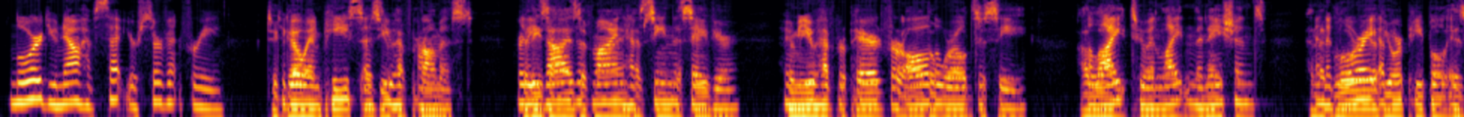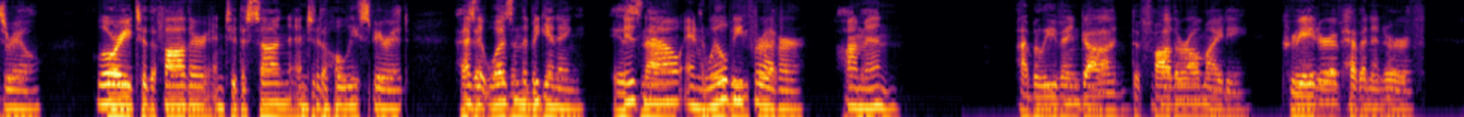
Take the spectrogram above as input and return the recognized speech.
Lord, you now have set your servant free to, to go in peace as you have promised. For these eyes of mine have seen the Savior, whom you have prepared for all the world to see, a light to enlighten the nations, and the glory of your people Israel. Glory to the Father, and to the Son, and to the Holy Spirit, as it was in the beginning, is now, and will be forever. Amen. I believe in God, the Father Almighty, creator of heaven and earth.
